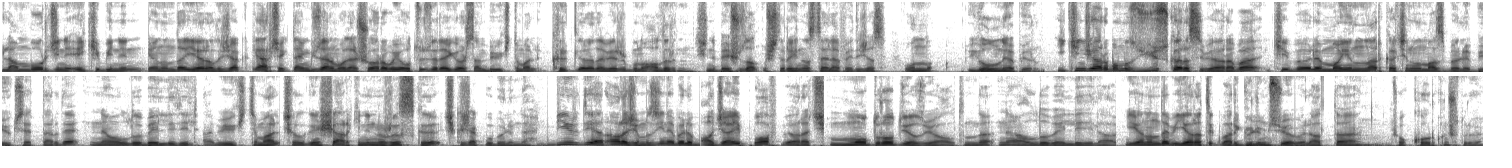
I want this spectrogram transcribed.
Lamborghini ekibinin yanında yer alacak. Gerçekten güzel model. Şu arabayı 30 liraya görsen büyük ihtimal 40 lira da verir bunu alırdın. Şimdi 560 lirayı nasıl telafi edeceğiz? Onun yolunu yapıyorum. İkinci arabamız 100 karası bir araba ki böyle mayınlar kaçınılmaz böyle büyük setlerde. Ne olduğu belli değil. Yani büyük ihtimal çılgın Sharky'nin rızkı çıkacak bu bölümde. Bir diğer aracımız yine böyle acayip tuhaf bir araç. Mod Road yazıyor altında. Ne olduğu belli değil abi. Yanında bir yaratık var gülümsüyor böyle hatta çok korkunç duruyor.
